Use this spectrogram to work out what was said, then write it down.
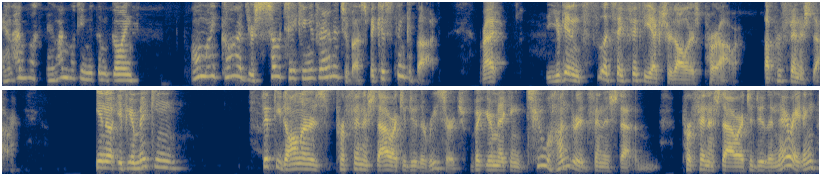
and I'm look, and I'm looking at them going, "Oh my God, you're so taking advantage of us." Because think about it, right? You're getting, let's say, fifty extra dollars per hour, uh, per finished hour. You know, if you're making fifty dollars per finished hour to do the research, but you're making two hundred finished per finished hour to do the narrating,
